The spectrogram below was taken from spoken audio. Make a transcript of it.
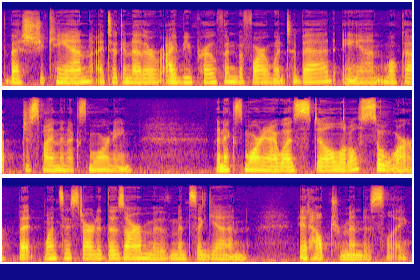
the best you can. I took another ibuprofen before I went to bed and woke up just fine the next morning. The next morning I was still a little sore, but once I started those arm movements again, it helped tremendously.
